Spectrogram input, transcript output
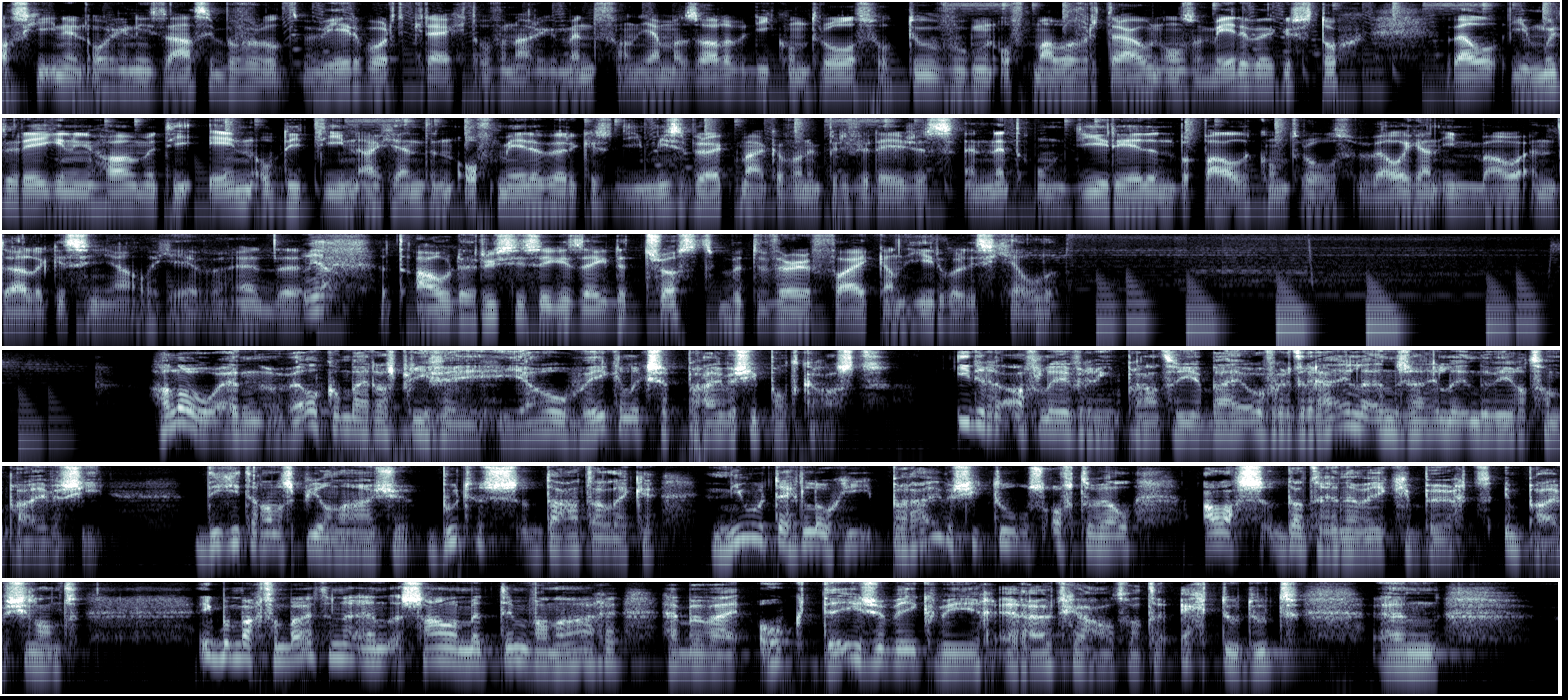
als je in een organisatie bijvoorbeeld weerwoord krijgt of een argument van ja, maar zouden we die controles wel toevoegen of maar we vertrouwen onze medewerkers toch? Wel, je moet rekening houden met die 1 op die 10 agenten of medewerkers die misbruik maken van hun privileges en net om die reden bepaalde controles wel gaan inbouwen en duidelijke signalen geven. De, Het oude Russische gezegde trust but verify kan hier wel eens gelden. Hallo en welkom bij Das Privé, jouw wekelijkse privacy podcast. Iedere aflevering praten we hierbij over het reilen en zeilen in de wereld van privacy. Digitale spionage, boetes, datalekken, nieuwe technologie, privacy tools, oftewel alles dat er in een week gebeurt in privacyland. Ik ben Bart van Buitenen en samen met Tim van Haren hebben wij ook deze week weer eruit gehaald wat er echt toe doet. En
